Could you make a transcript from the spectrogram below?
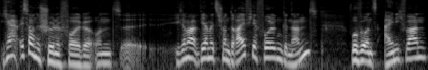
Ja, ist auch eine schöne Folge. Und äh, ich sag mal, wir haben jetzt schon drei, vier Folgen genannt, wo wir uns einig waren,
